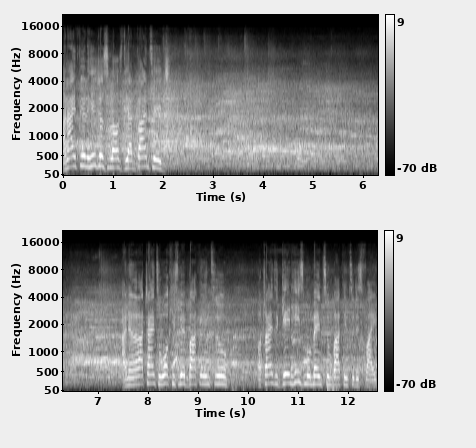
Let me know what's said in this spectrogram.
And I feel he just lost the advantage. And Eniola trying to work his way back into, or trying to gain his momentum back into this fight.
